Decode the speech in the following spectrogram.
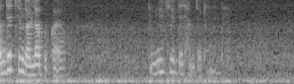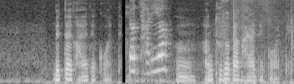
언제쯤 연락 올까요? 몇 달 가야 될 것 같아 몇 달이요? 어, 한 두세 달 가야 될 것 같아.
